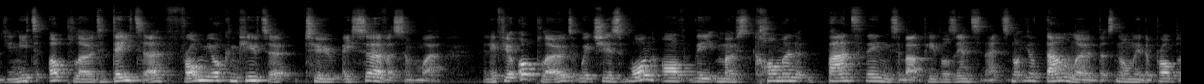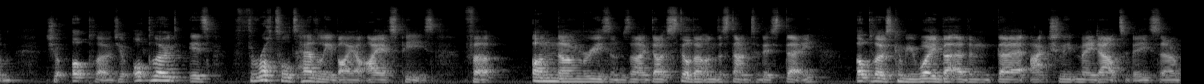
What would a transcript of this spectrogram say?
you need to upload data from your computer to a server somewhere. And if your upload, which is one of the most common bad things about people's internet, it's not your download that's normally the problem, it's your upload. Your upload is throttled heavily by your ISPs for unknown reasons, and I don't, still don't understand to this day. Uploads can be way better than they're actually made out to be, so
